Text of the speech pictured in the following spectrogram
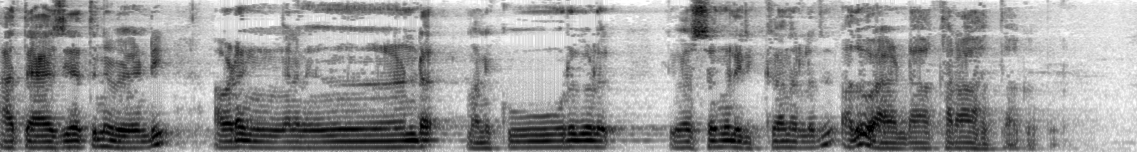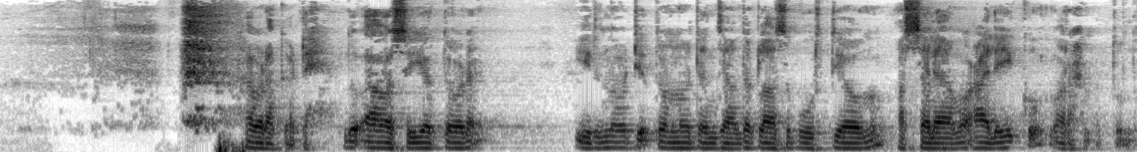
ആ താജ്യത്തിന് വേണ്ടി അവിടെ ഇങ്ങനെ നീണ്ട മണിക്കൂറുകൾ ദിവസങ്ങൾ ഇരിക്കുക എന്നുള്ളത് അത് വേണ്ട. കറാഹത്താക്കപ്പെടും. അവിടെ കേട്ടെ ഇത് ആവശീയത്തോടെ ഇരുന്നൂറ്റി തൊണ്ണൂറ്റഞ്ചാമത്തെ ക്ലാസ് പൂർത്തിയാവുന്നു. അസ്സലാമു അലൈക്കും വറഹമത്തുള്ള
